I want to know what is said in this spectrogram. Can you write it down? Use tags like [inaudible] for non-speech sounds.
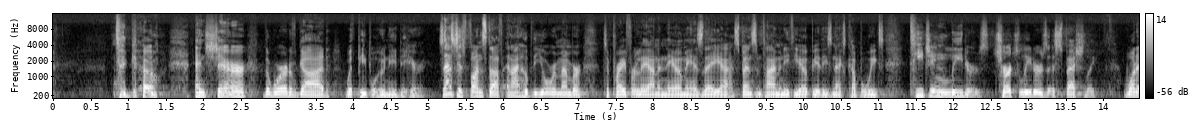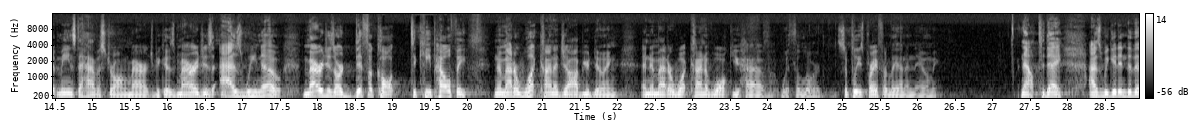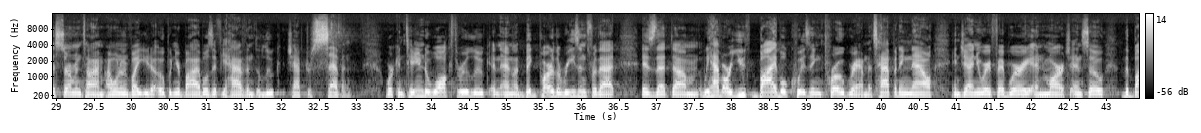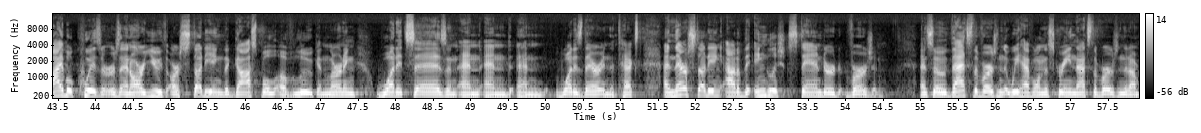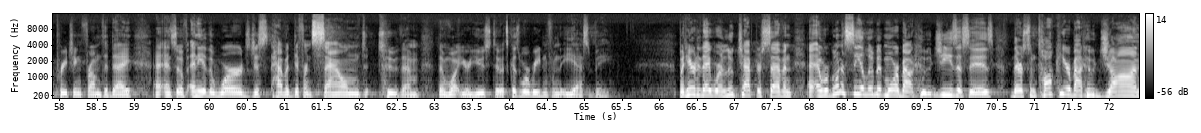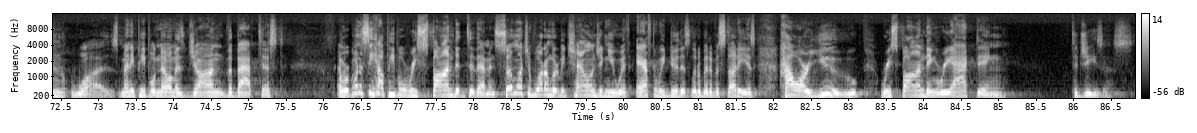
[laughs] to go and share the word of God with people who need to hear it. So that's just fun stuff. And I hope that you'll remember to pray for Leon and Naomi as they uh, spend some time in Ethiopia these next couple weeks, teaching leaders, church leaders especially what it means to have a strong marriage because marriages, as we know, marriages are difficult to keep healthy no matter what kind of job you're doing and no matter what kind of walk you have with the Lord. So please pray for Leon and Naomi. Now, today, as we get into this sermon time, I want to invite you to open your Bibles, if you have them, to Luke chapter 7. We're continuing to walk through Luke, and, and a big part of the reason for that is that um, we have our youth Bible quizzing program that's happening now in January, February, and March. And so the Bible quizzers and our youth are studying the Gospel of Luke and learning what it says and, and, and, and what is there in the text. And they're studying out of the English Standard Version. And so that's the version that we have on the screen. That's the version that I'm preaching from today. And so if any of the words just have a different sound to them than what you're used to, it's because we're reading from the ESV. But here today, we're in Luke chapter 7, and we're going to see a little bit more about who Jesus is. There's some talk here about who John was. Many people know him as John the Baptist. And we're going to see how people responded to them. And so much of what I'm going to be challenging you with after we do this little bit of a study is how are you responding, reacting to Jesus?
